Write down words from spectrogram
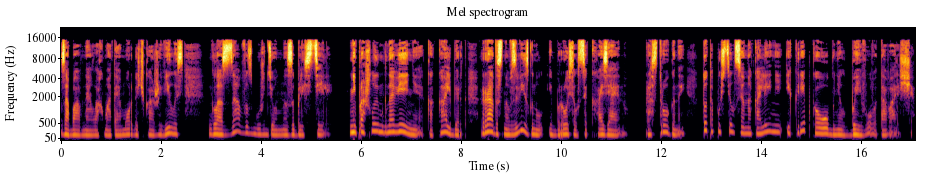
Забавная лохматая мордочка оживилась, глаза возбужденно заблестели. Не прошло и мгновение, как Альберт радостно взвизгнул и бросился к хозяину. Растроганный, тот опустился на колени и крепко обнял боевого товарища.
